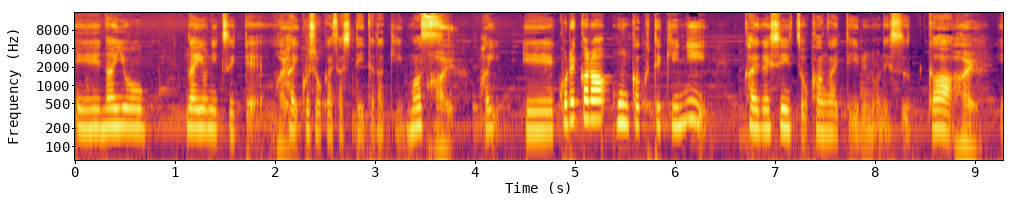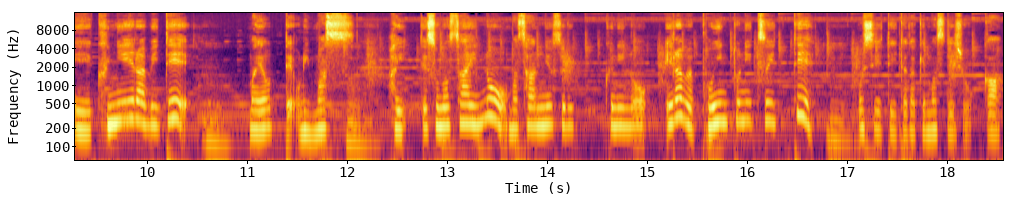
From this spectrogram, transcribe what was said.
えー内容内容について、ははいいご紹介させていただきます。はい。はい、えーこれから本格的に海外進出を考えているのですが、はい。えー国選びでうん。迷っております、うん。はい、でその際の、まあ、参入する国の選ぶポイントについてうん。教えていただけますでしょうか。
